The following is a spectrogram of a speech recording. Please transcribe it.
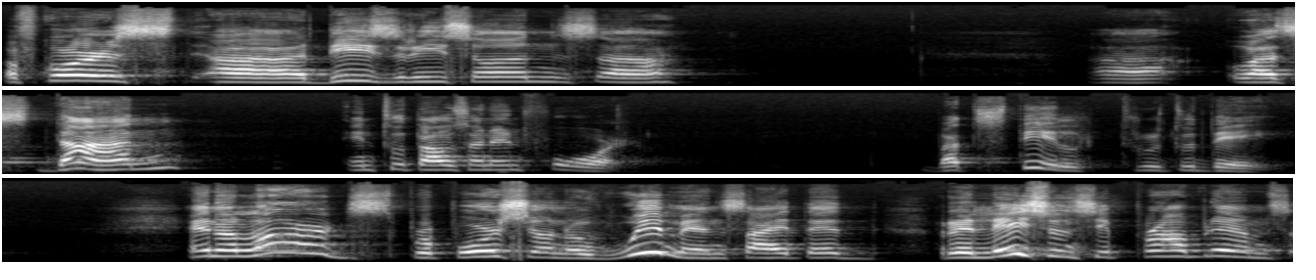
Of course, uh, these reasons uh, uh, was done in 2004, but still through today. And a large proportion of women cited relationship problems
